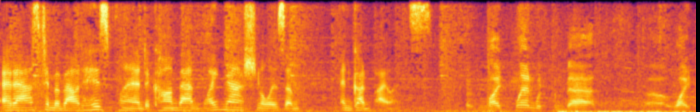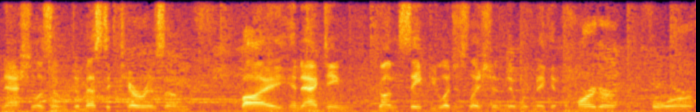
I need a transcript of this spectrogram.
Ed asked him about his plan to combat white nationalism and gun violence. My plan would combat uh, white nationalism, domestic terrorism, by enacting gun safety legislation that would make it harder for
